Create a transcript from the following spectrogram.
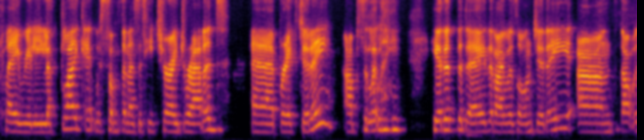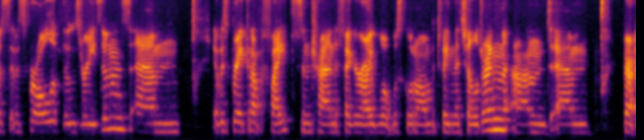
play really looked like. It was something as a teacher I dreaded uh, break duty. Absolutely hated the day that I was on duty, and that was it was for all of those reasons. Um, it was breaking up fights and trying to figure out what was going on between the children, and um, very,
